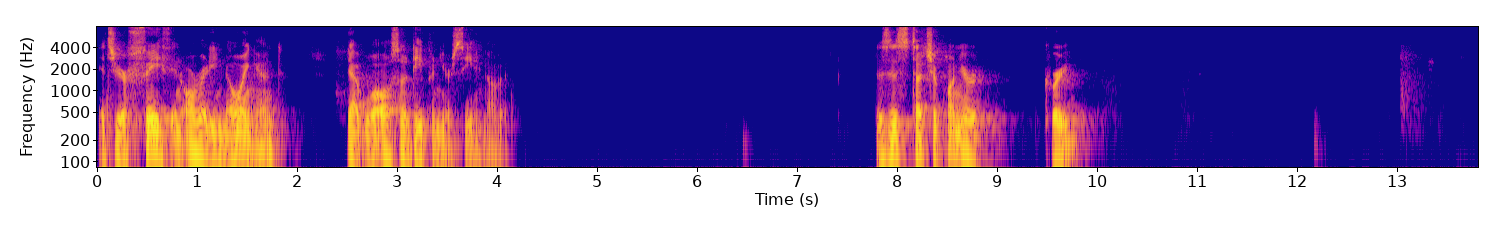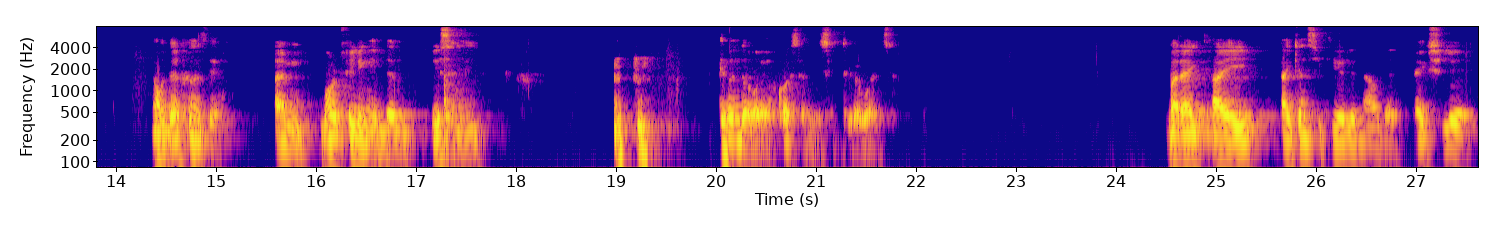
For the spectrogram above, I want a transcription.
it's your faith in already knowing it that will also deepen your seeing of it. Does this touch upon your query? Oh, definitely. I'm more feeling it than listening. Even though, of course, I'm listening to your words. But I, I, I can see clearly now that actually,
